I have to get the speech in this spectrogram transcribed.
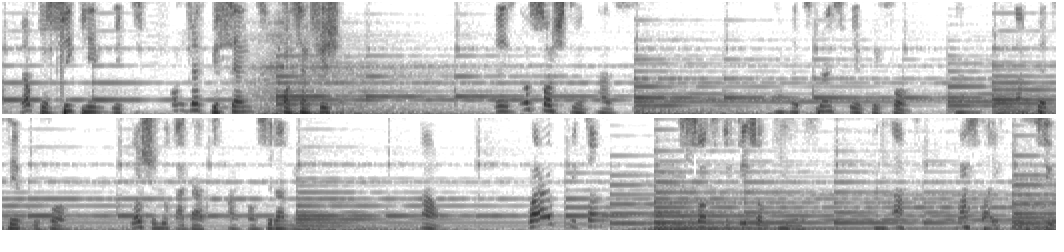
you have to seek him with 100% concentration. There is no such thing as I've expressed faith before and I've acted faith before. God should look at that and consider me. Now, while Peter sought the face of Jesus and he asked, Master, if it is you,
